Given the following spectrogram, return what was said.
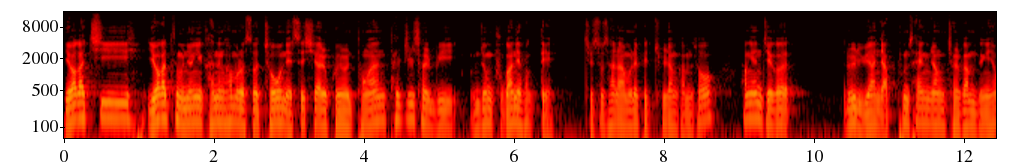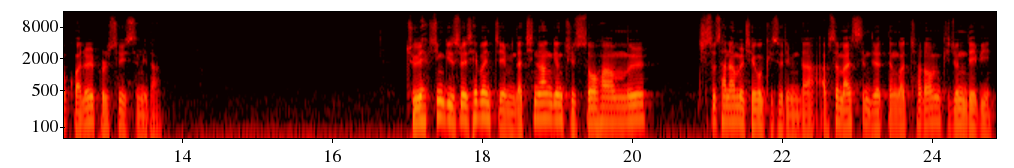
이와 같이 이와 같은 운영이 가능함으로써 저온 SCR 구현을 통한 탈질 설비 운전 구간의 확대, 질소 산화물의 배출량 감소, 황현 제거 를 위한 약품 사용량 절감 등의 효과를 볼 수 있습니다. 주요 핵심 기술의 세 번째입니다. 친환경 질소 화합물 질소 산화물 제거 기술입니다. 앞서 말씀드렸던 것처럼 기존 대비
